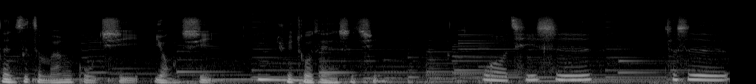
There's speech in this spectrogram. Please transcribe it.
那你是怎么样鼓起勇气嗯，去做这件事情？我其实就是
